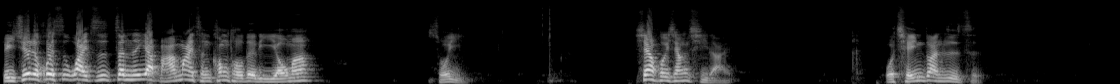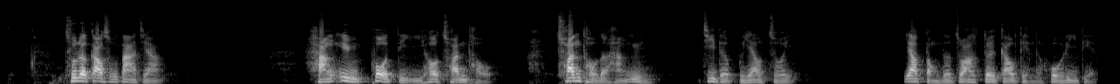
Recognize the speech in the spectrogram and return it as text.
你觉得会是外资真的要把它卖成空头的理由吗？所以，现在回想起来，我前一段日子除了告诉大家，航运破底以后穿头，穿头的航运。记得不要追，要懂得抓对高点的获利点。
